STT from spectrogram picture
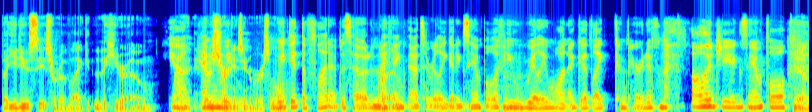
but you do see sort of like the hero Yeah, right? hero's journey is universal We did the flood episode, and I think that's a really good example. If you Mm-hmm. really want a good like comparative mythology example, Yeah.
